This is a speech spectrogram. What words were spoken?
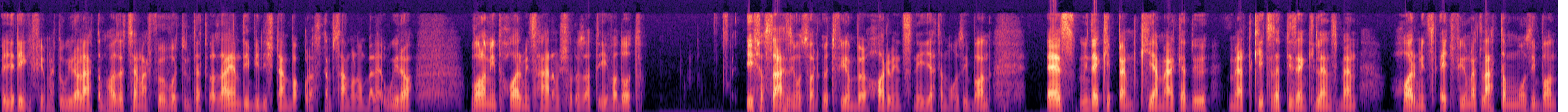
vagy egy régi filmet újra láttam. Ha az egyszer már föl volt tüntetve az IMDb listámba, akkor azt nem számolom bele újra, valamint 33 sorozat évadot, és a 185 filmből 34-et a moziban. Ez mindenképpen kiemelkedő, mert 2019-ben 31 filmet láttam moziban,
